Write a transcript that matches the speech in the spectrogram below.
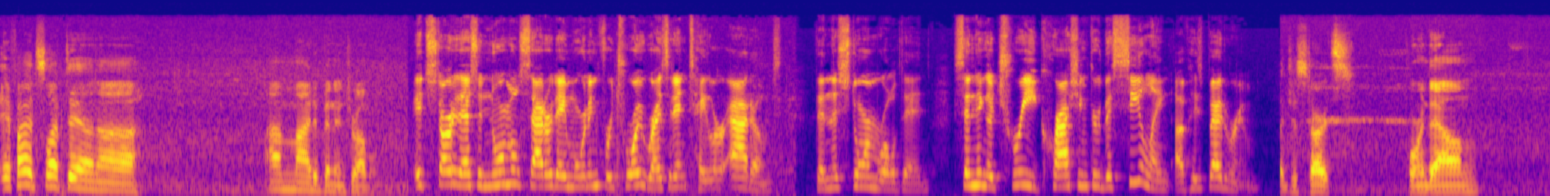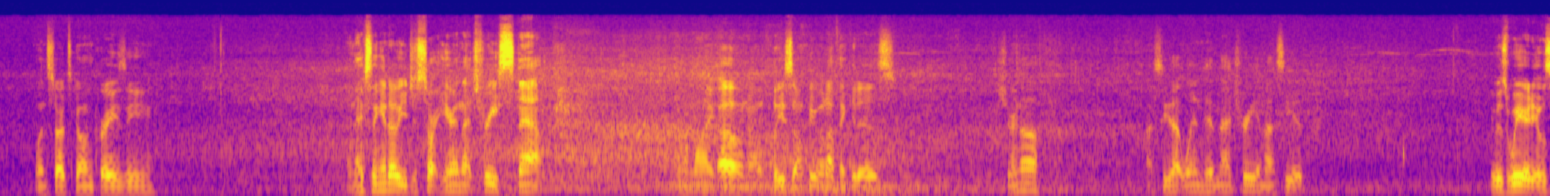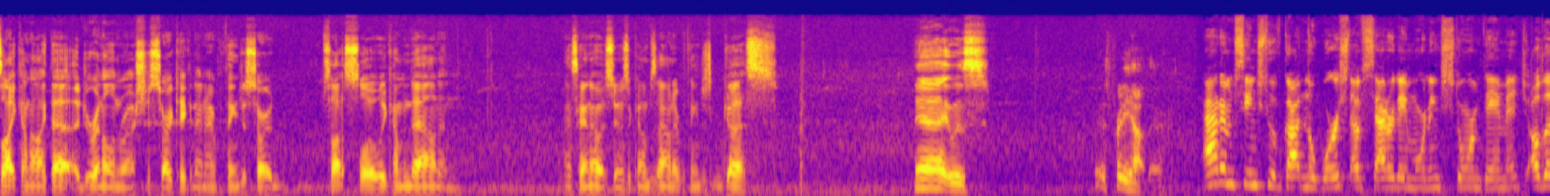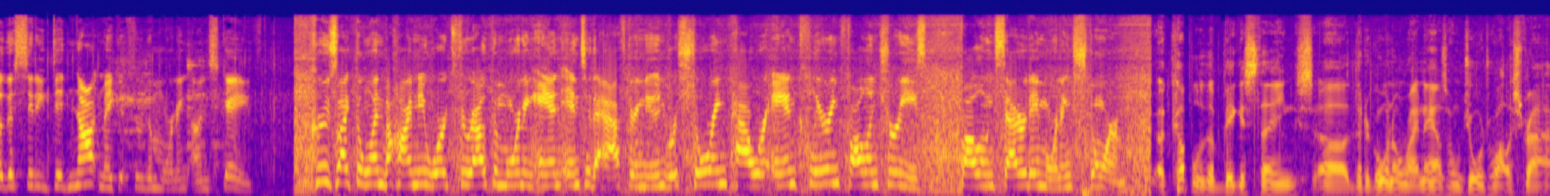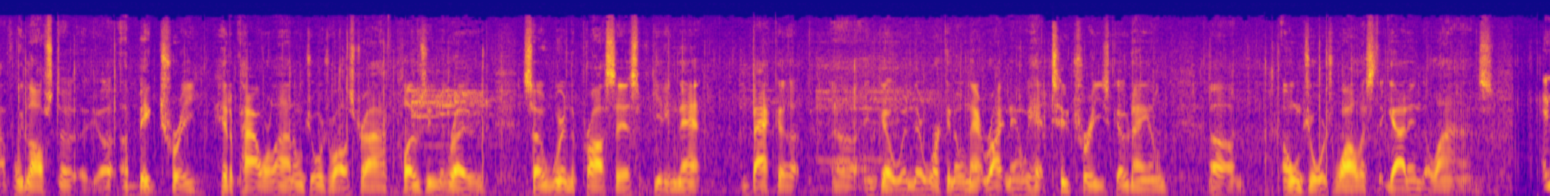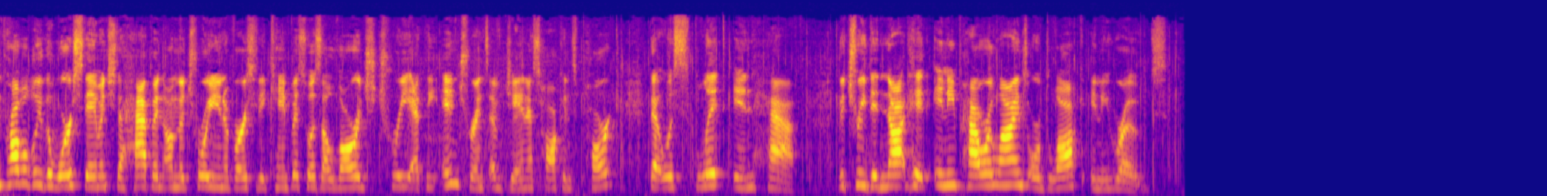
If I had slept in, uh, I might have been in trouble. It started as a normal Saturday morning for Troy resident Taylor Adams. Then the storm rolled in, sending a tree crashing through the ceiling of his bedroom. It just starts pouring down, wind starts going crazy. The next thing you know, you just start hearing that tree snap. And I'm like, oh no, please don't be what I think it is. Sure enough, I see that wind hitting that tree and I see it. It was weird. It was like kind of like that adrenaline rush just started kicking in. Everything just started, saw it slowly coming down. And next thing I know, as soon as it comes down, everything just gusts. Yeah, it was, it was pretty out there. Adam seems to have gotten the worst of Saturday morning storm damage, although the city did not make it through the morning unscathed. Crews like the one behind me worked throughout the morning and into the afternoon, restoring power and clearing fallen trees following Saturday morning storm. A couple of the biggest things uh, that are going on right now is on George Wallace Drive. We lost a, a, a, big tree, hit a power line on George Wallace Drive, closing the road. So we're in the process of getting that back up uh, and going. They're working on that right now. We had two trees go down um, on George Wallace that got into lines. And probably the worst damage to happen on the Troy University campus was a large tree at the entrance of Janice Hawkins Park that was split in half. The tree did not hit any power lines or block any roads.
